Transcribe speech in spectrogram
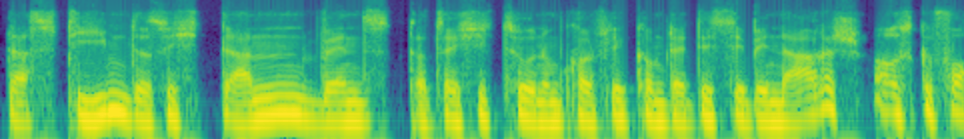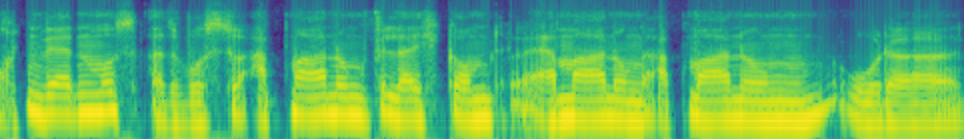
das Team, das sich dann, wenn es tatsächlich zu einem Konflikt kommt, der disziplinarisch ausgefochten werden muss, also wo es zu Abmahnungen vielleicht kommt, Ermahnung, Abmahnung oder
